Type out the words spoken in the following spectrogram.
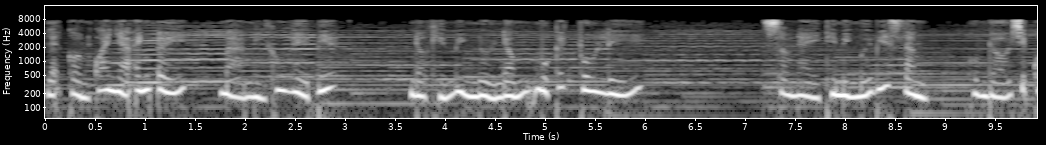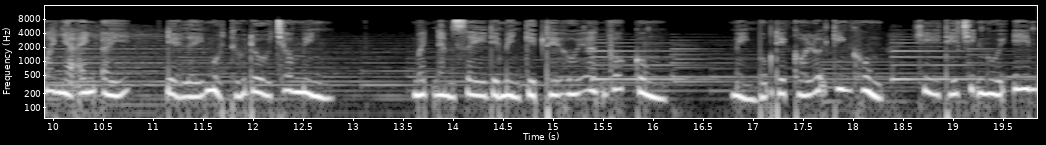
lại còn qua nhà anh ấy mà mình không hề biết. Nó khiến mình nổi nóng một cách vô lý. Sau này thì mình mới biết rằng hôm đó chị qua nhà anh ấy để lấy một thứ đồ cho mình. Mất 5 giây để mình kịp thấy hối hận vô cùng. Mình bỗng thấy có lỗi kinh khủng khi thấy chị ngồi im,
